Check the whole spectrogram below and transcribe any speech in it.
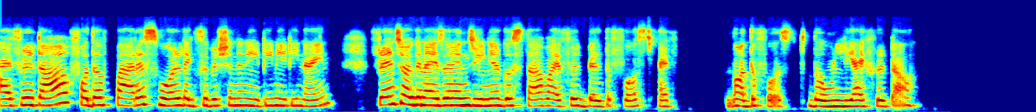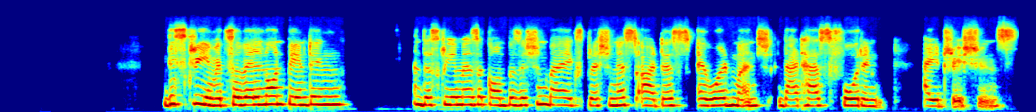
Eiffel Tower for the Paris World Exhibition in 1889. French organizer and engineer Gustave Eiffel built the first, not the first, the only Eiffel Tower. The Scream, it's a well-known painting. The Scream is a composition by expressionist artist Edward Munch that has four iterations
